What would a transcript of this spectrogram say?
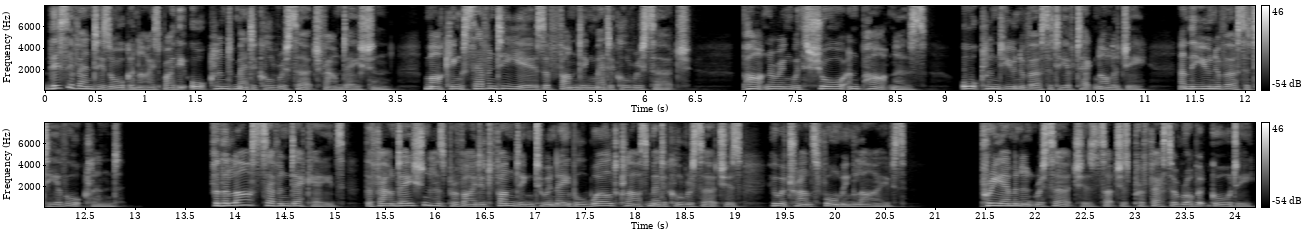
This event is organised by the Auckland Medical Research Foundation, marking 70 years of funding medical research, partnering with Shaw and Partners, Auckland University of Technology, and the University of Auckland. For the last seven decades, the Foundation has provided funding to enable world class medical researchers who are transforming lives. Preeminent researchers such as Professor Robert Gourdie,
